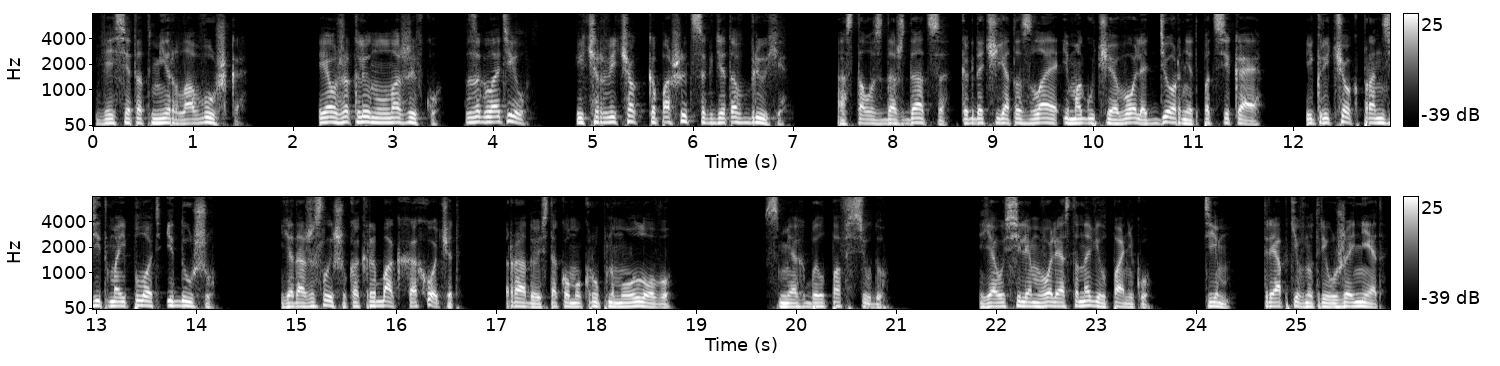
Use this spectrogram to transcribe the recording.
Весь этот мир – ловушка. Я уже клюнул наживку, заглотил, и червячок копошится где-то в брюхе. Осталось дождаться, когда чья-то злая и могучая воля дернет, подсекая, и крючок пронзит мои плоть и душу. Я даже слышу, как рыбак хохочет, радуясь такому крупному улову. Смех был повсюду. Я усилием воли остановил панику. «Тим, тряпки внутри уже нет.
